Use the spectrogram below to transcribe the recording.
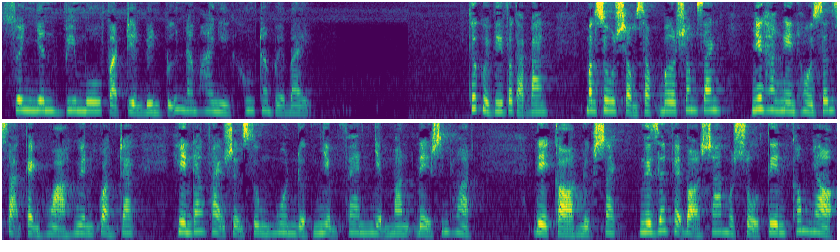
Doanh nhân vi mô phát triển bền vững năm 2017. Thưa quý vị và các bạn, mặc dù sống dọc bờ sông danh, nhưng hàng nghìn hộ dân xã Cảnh Hòa, huyện Quảng Trạch hiện đang phải sử dụng nguồn nước nhiễm phen, nhiễm mặn để sinh hoạt. Để có nước sạch, người dân phải bỏ ra một số tiền không nhỏ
